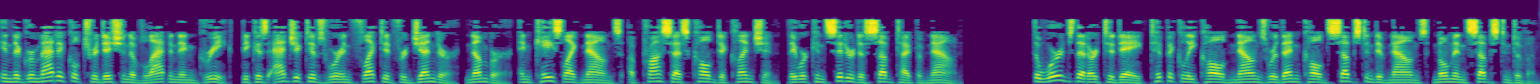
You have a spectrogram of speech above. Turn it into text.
In the grammatical tradition of Latin and Greek, because adjectives were inflected for gender, number, and case-like nouns a process called declension, they were considered a subtype of noun. The words that are today typically called nouns were then called substantive nouns nomen substantivum.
